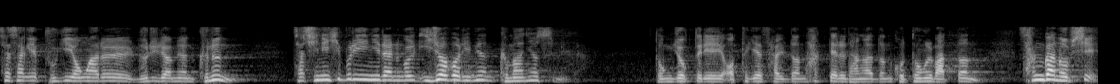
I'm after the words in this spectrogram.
세상의 부귀영화를 누리려면 그는 자신이 히브리인이라는 걸 잊어버리면 그만이었습니다. 동족들이 어떻게 살던 학대를 당하던 고통을 받던 상관없이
